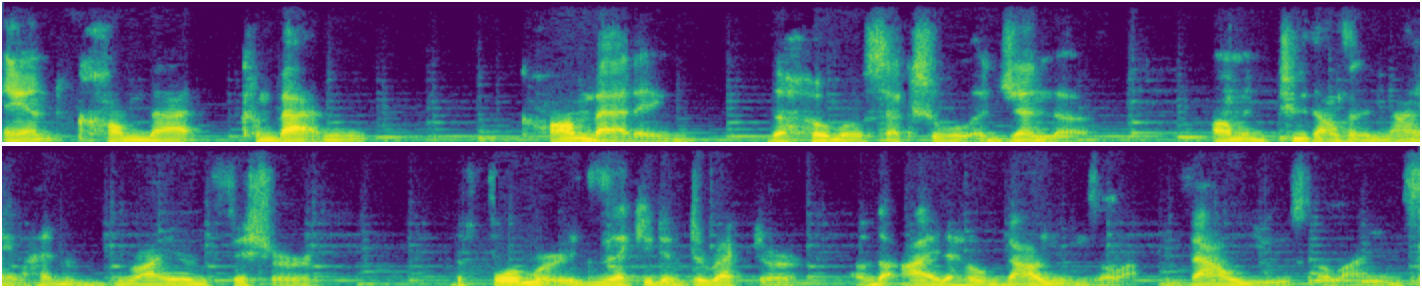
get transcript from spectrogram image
and combat combatant combating the homosexual agenda. Um, in 2009, I Bryan Fischer, the former executive director of the Idaho Values, Al- Values Alliance,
